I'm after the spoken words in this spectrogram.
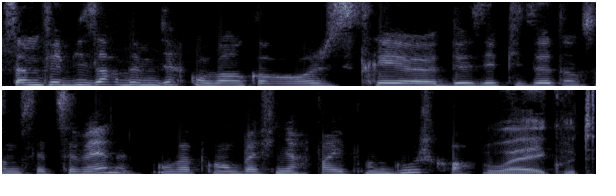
ça me fait bizarre de me dire qu'on va encore enregistrer euh, deux épisodes ensemble cette semaine. On va, prendre, on va finir par y prendre goût, je crois. Ouais, écoute,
